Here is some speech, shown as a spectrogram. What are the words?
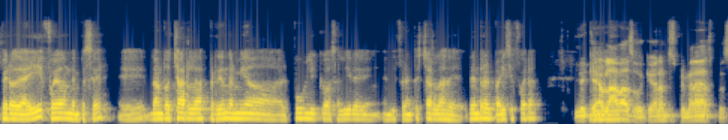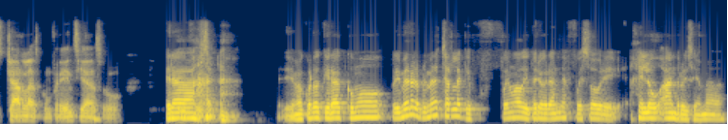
pero de ahí fue donde empecé, eh, dando charlas, perdiendo el miedo al público, a salir en, diferentes charlas de, dentro del país y fuera. ¿Y de qué eh, hablabas o de qué eran tus primeras pues, charlas, conferencias o...? Era, me acuerdo que era como, primero la primera charla que fue en un auditorio grande fue sobre Hello Android se llamaba,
